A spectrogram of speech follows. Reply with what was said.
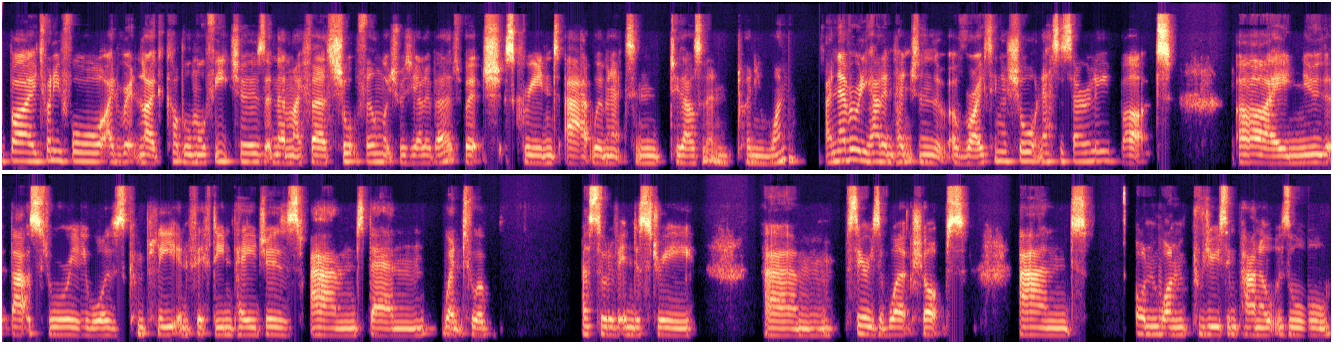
by 24 i'd written like a couple more features and then my first short film which was yellowbird which screened at women x in 2021 i never really had intentions of, writing a short necessarily but I knew that that story was complete in 15 pages and then went to a, a sort of industry um, series of workshops. And on one producing panel, it was all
